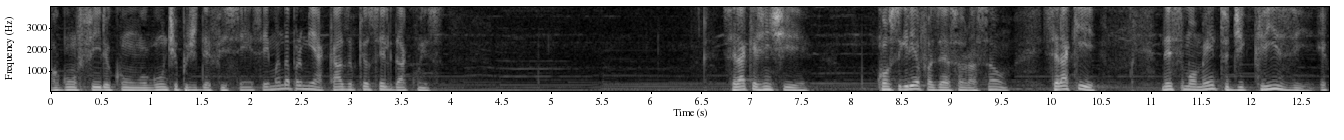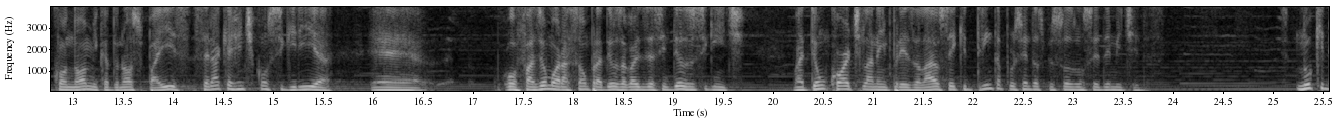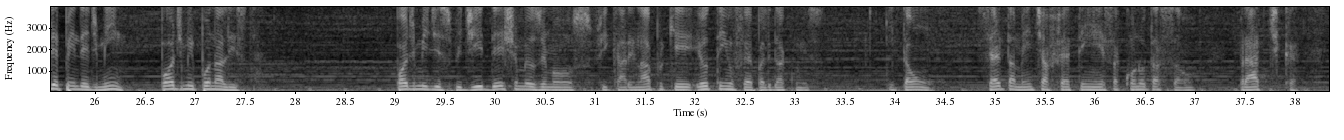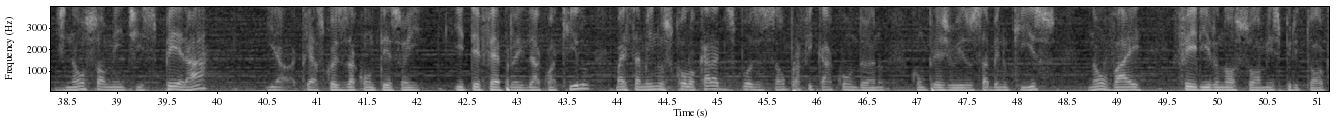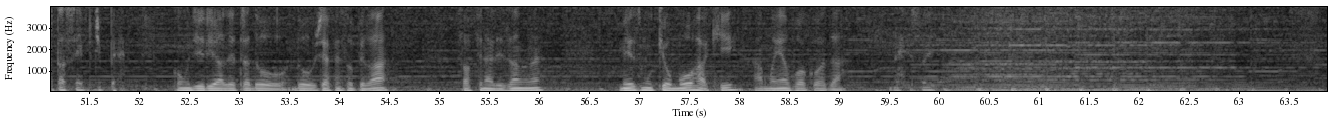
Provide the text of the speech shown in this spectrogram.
algum filho com algum tipo de deficiência, aí manda para minha casa porque eu sei lidar com isso. Será que a gente conseguiria fazer essa oração? Será que nesse momento de crise econômica do nosso país, será que a gente conseguiria é, ou fazer uma oração para Deus agora e dizer assim: Deus, é o seguinte, Vai ter um corte lá na empresa lá, eu sei que 30% das pessoas vão ser demitidas. No que depender de mim, pode me pôr na lista. Pode me despedir, deixa meus irmãos ficarem lá porque eu tenho fé para lidar com isso. Então, certamente a fé tem essa conotação prática de não somente esperar que as coisas aconteçam e, e ter fé para lidar com aquilo, mas também nos colocar à disposição para ficar com dano, com prejuízo, sabendo que isso não vai ferir o nosso homem espiritual que está sempre de pé. Como diria a letra do, do Jefferson Pilar, só finalizando, né? Mesmo que eu morra aqui, amanhã vou acordar. É isso aí.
